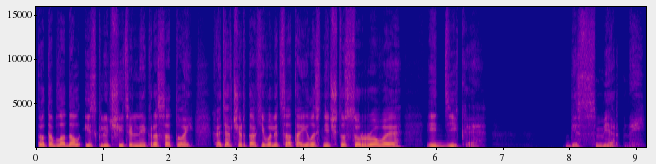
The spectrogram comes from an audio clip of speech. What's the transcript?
Тот обладал исключительной красотой, хотя в чертах его лица таилось нечто суровое и дикое. Бессмертный.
